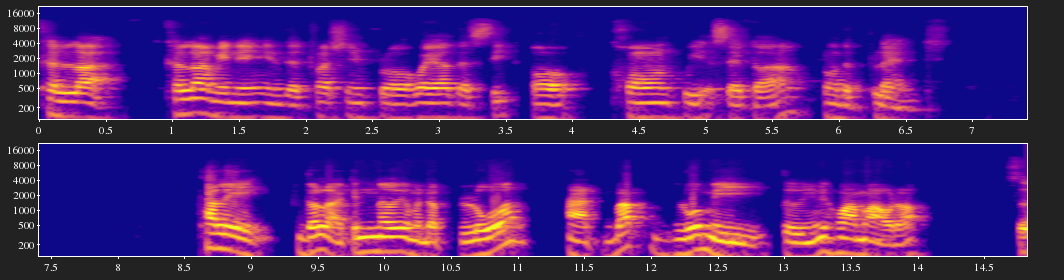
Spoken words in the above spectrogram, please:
Kala, kala meaning in the threshing floor where the seed or corn, wheat, etc. from the plant. Kale, đó là cái nơi mà đập lúa, hạt bắp, lúa mì từ những cái hoa màu đó. So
